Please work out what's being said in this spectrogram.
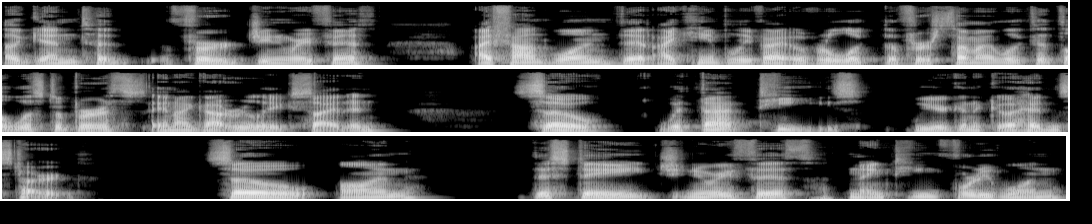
again to for January 5th, I found one that I can't believe I overlooked the first time I looked at the list of births and I got really excited. So, with that tease, we are going to go ahead and start. So, on this day, January 5th, 1941,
